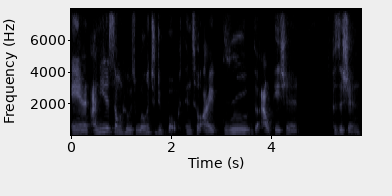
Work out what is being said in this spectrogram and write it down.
And I needed someone who was willing to do both until I grew the outpatient position.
